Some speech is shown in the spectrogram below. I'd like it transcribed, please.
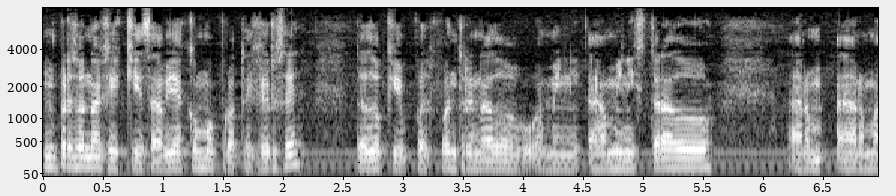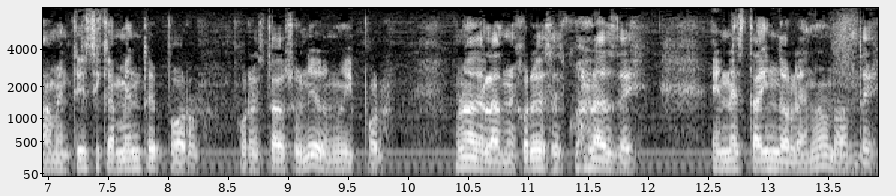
un personaje que sabía cómo protegerse dado que pues fue entrenado administrado armamentísticamente por por Estados Unidos y por una de las mejores escuelas de en esta índole no donde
